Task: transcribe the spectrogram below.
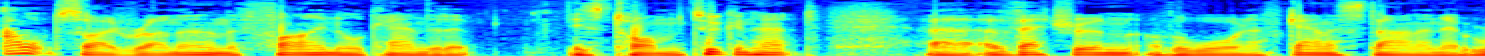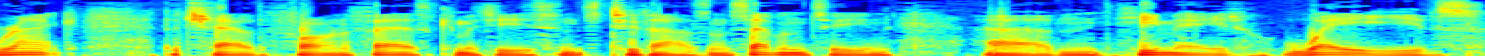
outside runner and the final candidate is Tom Tugendhat, uh, a veteran of the war in Afghanistan and Iraq, the chair of the Foreign Affairs Committee since 2017. Um, he made waves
